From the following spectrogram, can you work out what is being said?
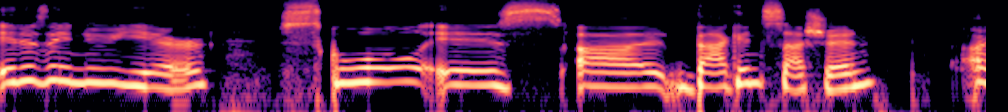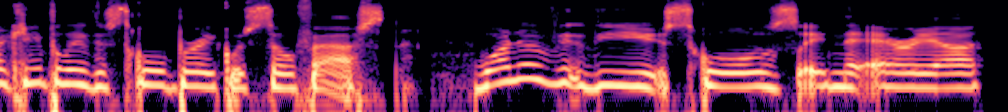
It is a new year. School is uh, back in session. I can't believe the school break was so fast. One of the schools in the area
